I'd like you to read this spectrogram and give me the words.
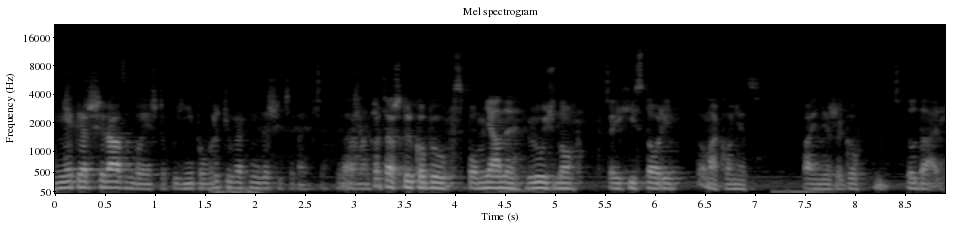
Nie pierwszy raz, bo jeszcze później powrócił w jakimś zeszycie, także Tak, się... chociaż tylko był wspomniany luźno w tej historii, to na koniec fajnie, że go dodali.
